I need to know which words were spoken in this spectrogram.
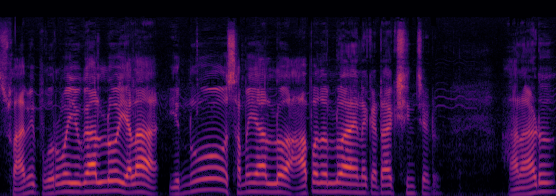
స్వామి పూర్వయుగాల్లో ఎలా ఎన్నో సమయాల్లో ఆపదల్లో ఆయన కటాక్షించాడు. ఆనాడు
